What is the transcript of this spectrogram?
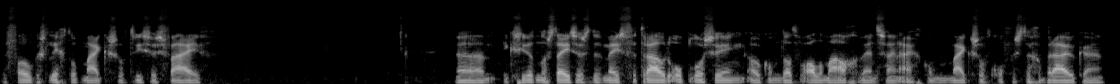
de focus ligt op Microsoft 365. Ehm, ik zie dat nog steeds als de meest vertrouwde oplossing, ook omdat we allemaal gewend zijn eigenlijk om Microsoft Office te gebruiken.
